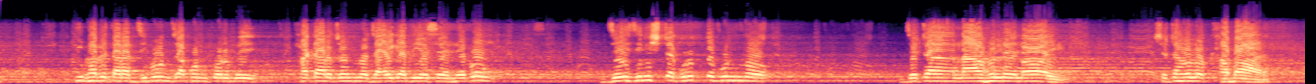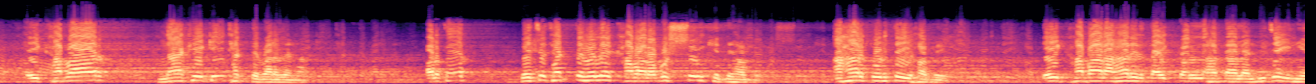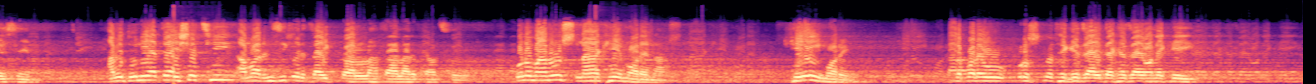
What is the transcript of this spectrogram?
কীভাবে তারা জীবন যাপন করবে? থাকার জন্য জায়গা দিয়েছেন এবং যেই জিনিসটা গুরুত্বপূর্ণ, যেটা না হলে নয়, সেটা হলো খাবার। এই খাবার না খেয়ে কেউ থাকতে পারবে না। অর্থাৎ বেঁচে থাকতে হলে খাবার অবশ্যই খেতে হবে। আহার করতেই হবে। এই খাবার আহারের দায়িত্ব আল্লাহ তাআলা নিজেই নিয়েছেন। আমি দুনিয়াতে এসেছি, আমার রিজিকের দায়িত্ব আল্লাহ তাআলার কাছে। কোনো মানুষ না খেয়ে মরে না। খেয়েই মরে। তারপরেও প্রশ্ন থেকে যায়, দেখা যায় অনেকেই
